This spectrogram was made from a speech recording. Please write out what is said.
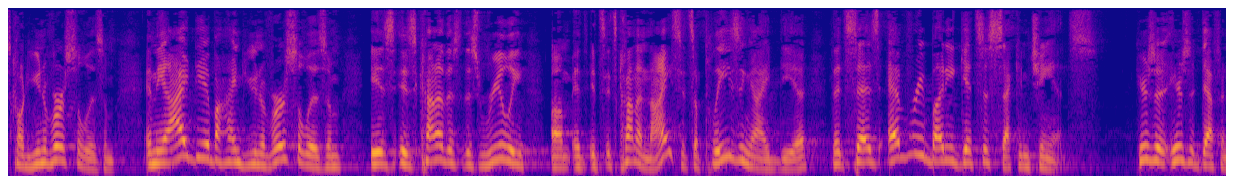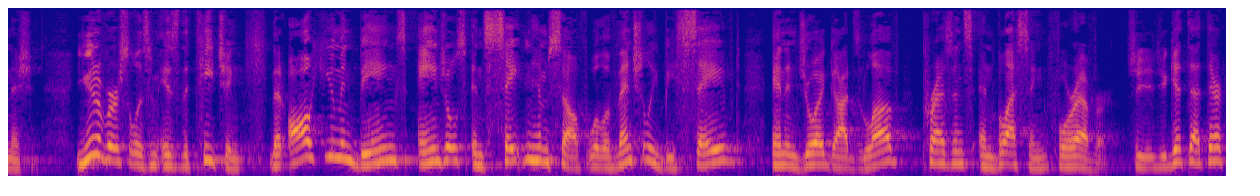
It's called universalism. And the idea behind universalism is, is kind of this, this really, um, it, it's, it's kind of nice. It's a pleasing idea that says everybody gets a second chance. Here's a, here's a definition. Universalism is the teaching that all human beings, angels, and Satan himself will eventually be saved and enjoy God's love, presence, and blessing forever. So you, you get that there?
